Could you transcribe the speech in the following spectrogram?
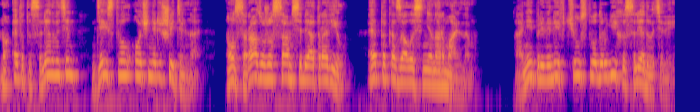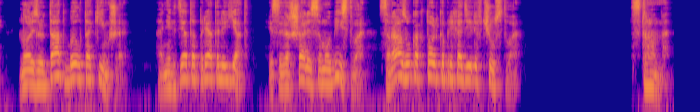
Но этот исследователь действовал очень решительно. Он сразу же сам себя отравил. Это казалось ненормальным. Они привели в чувство других исследователей, но результат был таким же. Они где-то прятали яд, и совершали самоубийство сразу, как только приходили в чувство. Странно.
